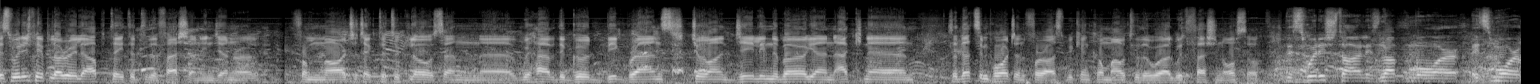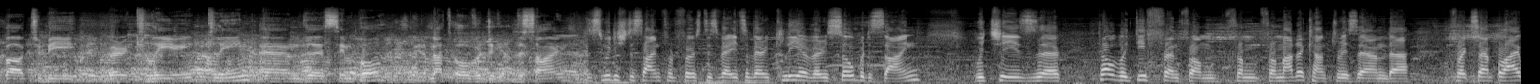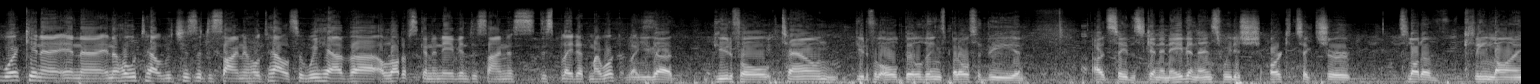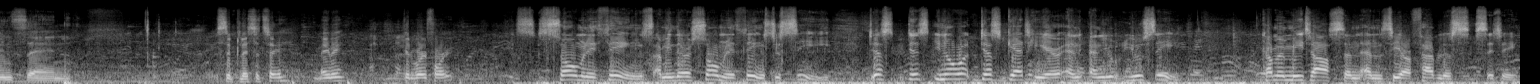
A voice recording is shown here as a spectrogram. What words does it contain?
the Swedish people are really updated to the fashion in general, from architecture to clothes, and uh, we have the good big brands, Johan J. Lindeberg and Acne, and so that's important for us. We can come out to the world with fashion also. The Swedish style is not more; it's more about to be very clean, clean and uh, simple, not over design. The Swedish design for first is very, it's a very clear, very sober design, which is uh, probably different from, from, from other countries and uh, for example I work in a, in, a, in a hotel which is a designer hotel so we have uh, a lot of Scandinavian designers displayed at my workplace. You got beautiful town, beautiful old buildings but also the I would say the Scandinavian and Swedish architecture it's a lot of clean lines and simplicity maybe good word for it so many things. I mean, there are so many things to see. Just, just you know what? Just get here and, and you, you'll see. Come and meet us and, and see our fabulous city.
